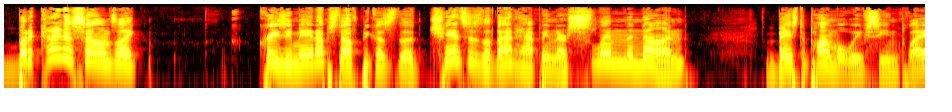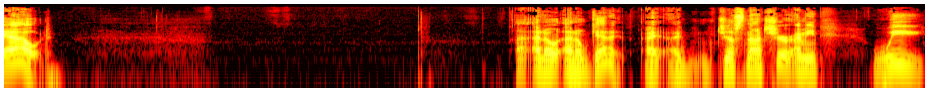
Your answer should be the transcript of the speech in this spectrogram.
but it kind of sounds like crazy made up stuff because the chances of that happening are slim to none based upon what we've seen play out. I, I don't I don't get it. I, I'm just not sure. I mean, we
